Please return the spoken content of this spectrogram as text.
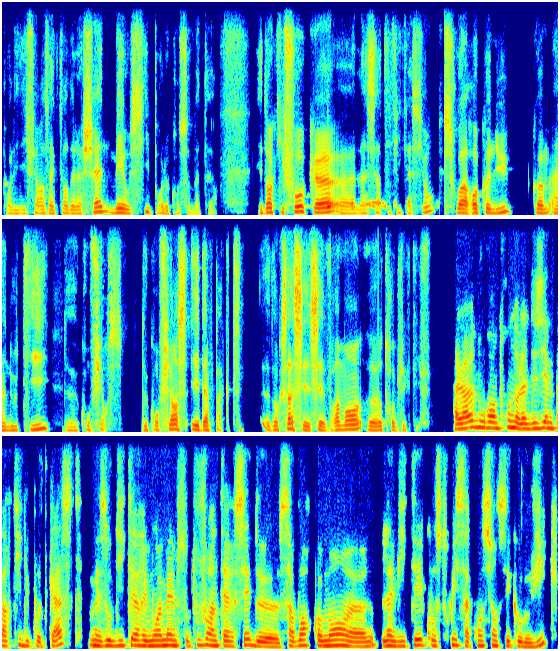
pour les différents acteurs de la chaîne, mais aussi pour le consommateur. Et donc, il faut que euh, la certification soit reconnue comme un outil de confiance, de confiance et d'impact. Donc ça, c'est vraiment notre objectif. Alors nous rentrons dans la deuxième partie du podcast. Mes auditeurs et moi-même sont toujours intéressés de savoir comment l'invité construit sa conscience écologique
